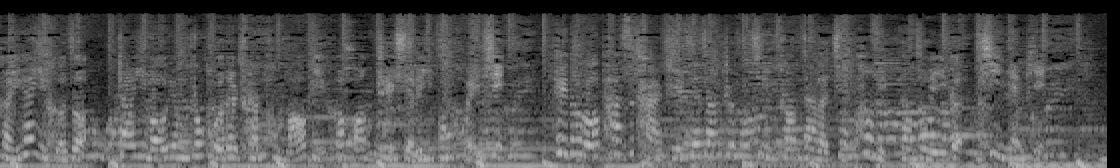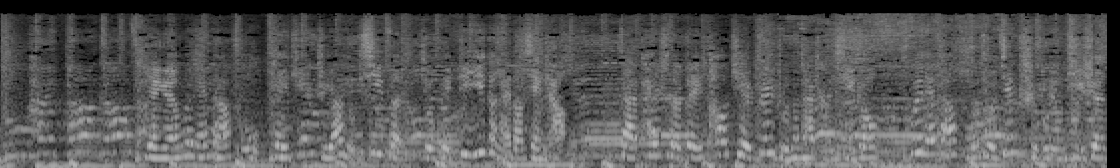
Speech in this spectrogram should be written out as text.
很愿意合作。张艺谋用中国的传统毛笔和黄纸写了一封回信，佩德罗·帕斯卡直接将这封信装在了镜框里，当做了一个纪念品。演员威廉·达福每天只要有戏份，就会第一个来到现场。在拍摄被饕餮追逐的那场戏中，威廉·达福就坚持不用替身，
